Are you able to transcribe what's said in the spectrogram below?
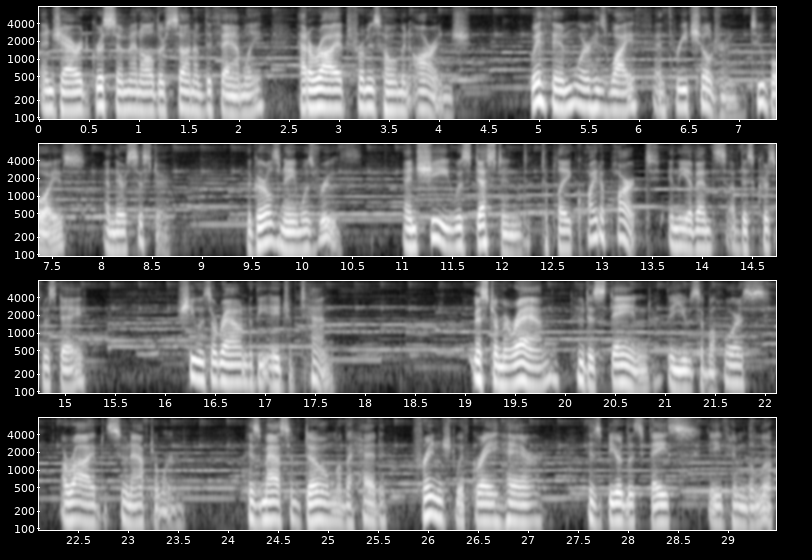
and Jared Grissom, an older son of the family, had arrived from his home in Orange. With him were his wife and three children, two boys and their sister. The girl's name was Ruth, and she was destined to play quite a part in the events of this Christmas day. She was around the age of ten. Mr. Moran, who disdained the use of a horse, arrived soon afterward. His massive dome of a head, fringed with gray hair, his beardless face gave him the look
